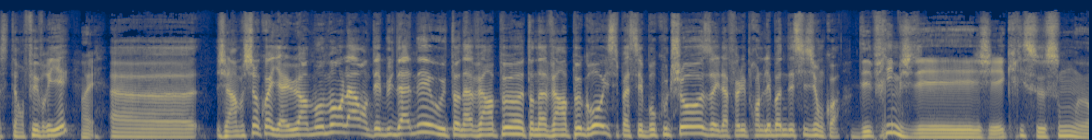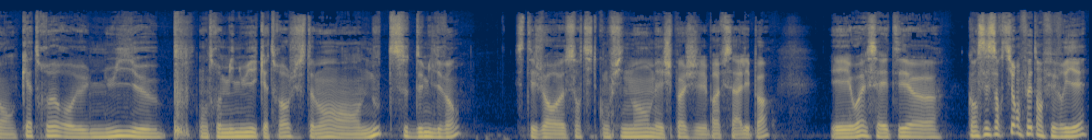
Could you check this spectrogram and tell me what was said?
c'était en février. Ouais. J'ai l'impression quoi, il y a eu un moment là en début d'année où t'en avais un peu, t'en avais un peu gros. Il s'est passé beaucoup de choses. Il a fallu prendre les bonnes décisions quoi. Des primes, j'ai écrit ce son en 4 heures, une nuit, pff, entre minuit et 4 heures, justement, en août 2020. C'était genre euh, sortie de confinement, mais je sais pas, j'ai- bref, ça allait pas. Et ouais, ça a été. euh, Quand c'est sorti en fait en février,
